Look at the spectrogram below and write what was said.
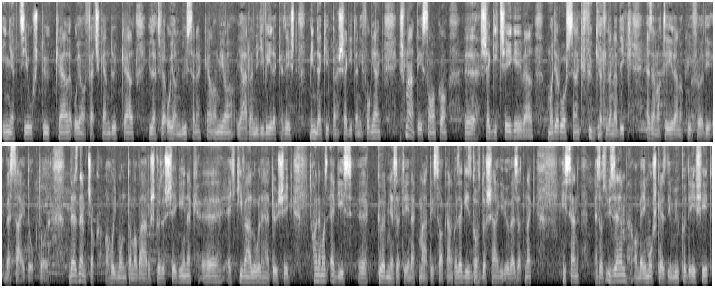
injekciós tűkkel, olyan fecskendőkkel, illetve olyan műszerekkel, ami a járványügyi védekezést mindenképpen segíteni fogják, és Máté Szalka segítségével Magyarország függetlenedik ezen a téren a külföldi beszállítóktól. De ez nem csak, ahogy mondtam, a város közösségének egy kiváló lehetőség, hanem az egész környezetének, Máté Szalkának, az egész gazdasági övezetnek, hiszen ez az üzem, amely most kezdi működését,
